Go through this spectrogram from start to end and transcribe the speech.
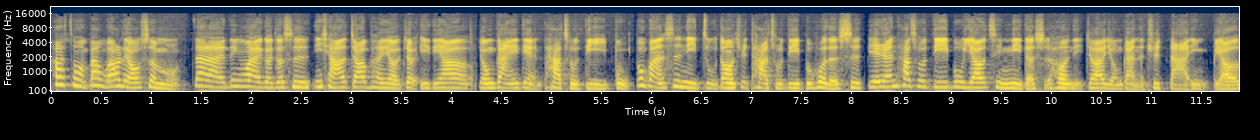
啊怎么办，我要聊什么？再来另外一个就是，你想要交朋友，就一定要勇敢一点，踏出第一步。不管是你主动去踏出第一步，或者是别人踏出第一步邀请你的时候，你就要勇敢的去答应，不要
